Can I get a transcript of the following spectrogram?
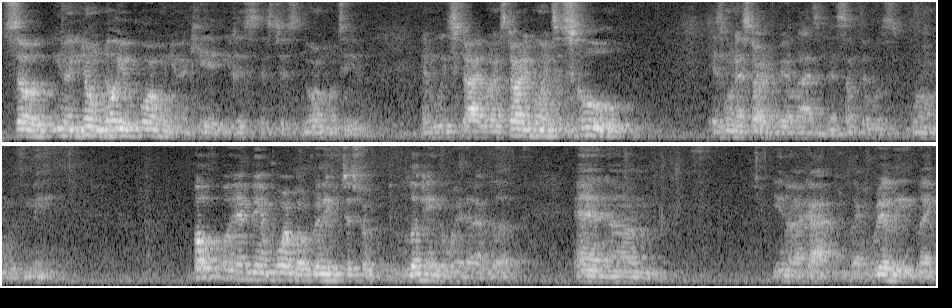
so, you know, you don't know you're poor when you're a kid. You just it's just normal to you. And we started when I started going to school is when I started realizing that something was wrong with me. Both and being poor, but really just for looking the way that I look. And um, you know, I got like really like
